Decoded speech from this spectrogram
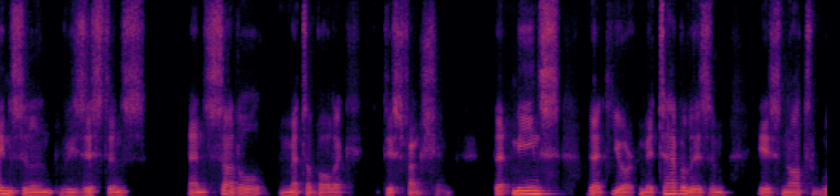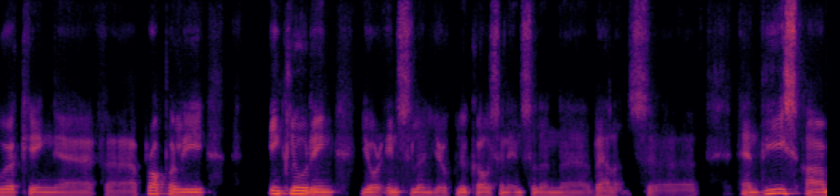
insulin resistance and subtle metabolic dysfunction. That means that your metabolism is not working uh, uh, properly, including your insulin, your glucose and insulin uh, balance. Uh, and these are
